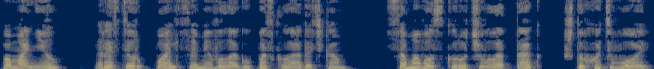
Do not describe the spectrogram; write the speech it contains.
Поманил, растер пальцами влагу по складочкам. Самого скручивало так, что хоть вой,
